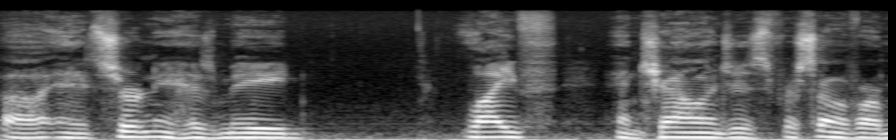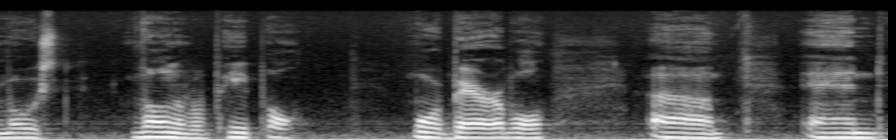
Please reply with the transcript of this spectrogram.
uh, and it certainly has made life and challenges for some of our most vulnerable people more bearable. Um, and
